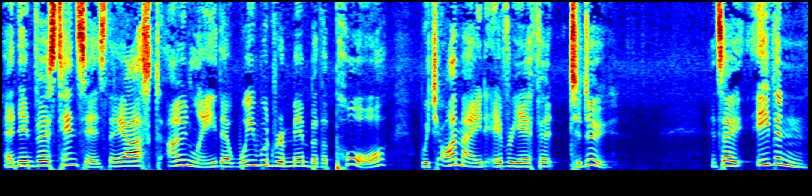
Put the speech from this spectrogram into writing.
And then verse 10 says, They asked only that we would remember the poor, which I made every effort to do. And so, even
